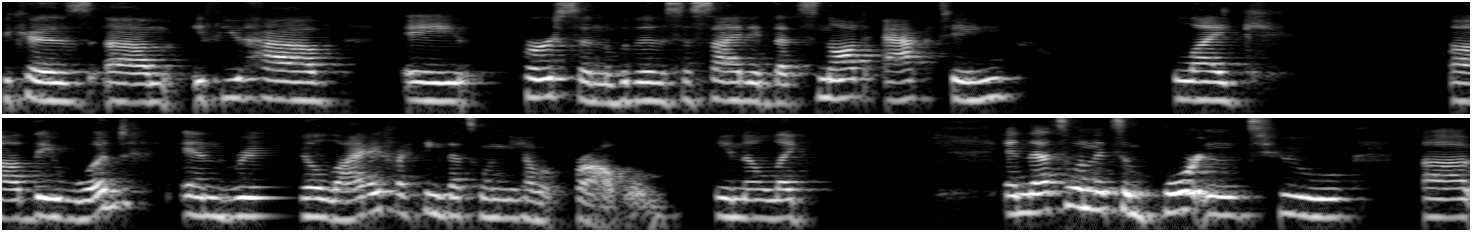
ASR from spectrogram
because um, if you have a person within a society that's not acting like uh, they would in real life i think that's when you have a problem you know like and that's when it's important to uh,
